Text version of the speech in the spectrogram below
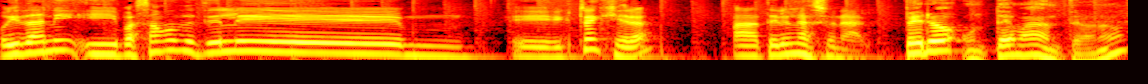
Oye, Dani, y pasamos de tele mm, eh, extranjera a tele nacional. Pero un tema antes, ¿o no?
